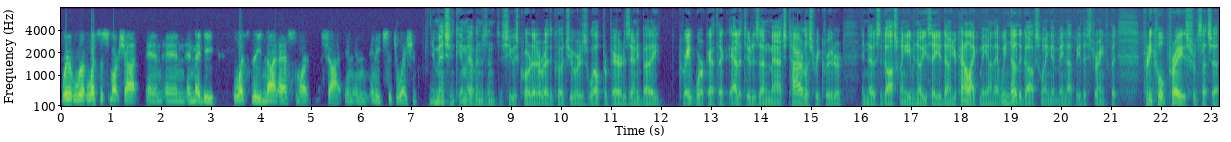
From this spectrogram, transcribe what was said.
where, where what's a smart shot and and and maybe what's the not as smart shot in, in, in each situation. You mentioned Kim Evans, and she was quoted. I read the quote. You were as well prepared as anybody. Great work ethic, attitude is unmatched, tireless recruiter, and knows the golf swing. Even though you say you don't, you're kind of like me on that. We know the golf swing. It may not be the strength, but pretty cool praise from such a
